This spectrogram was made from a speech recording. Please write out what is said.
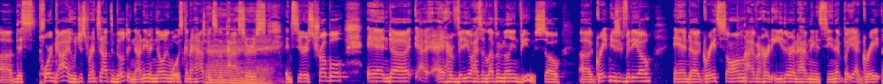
uh, this poor guy who just rented out the building, not even knowing what was going to happen. So the pastor's in serious trouble. And uh, yeah, her video has 11 million views. So uh, great music video. And a great song. I haven't heard either, and I haven't even seen it. But yeah, great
